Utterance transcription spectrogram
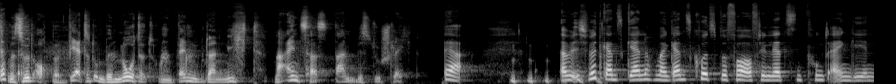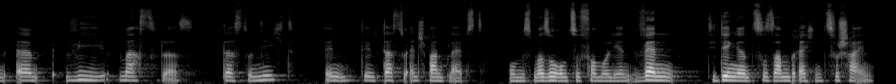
Und es wird auch bewertet und benotet. Und wenn du dann nicht eine Eins hast, dann bist du schlecht. Ja. Aber ich würde ganz gerne noch mal ganz kurz, bevor wir auf den letzten Punkt eingehen, ähm, wie machst du das, dass du nicht in den, dass du entspannt bleibst, um es mal so rum zu formulieren, wenn die Dinge zusammenbrechen zu scheinen?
